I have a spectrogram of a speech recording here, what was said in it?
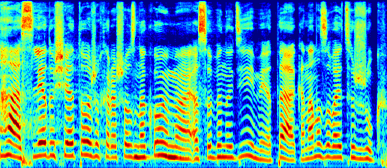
Ага, следующая тоже хорошо знакомая, особенно Диме. Так, она называется «Жук».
